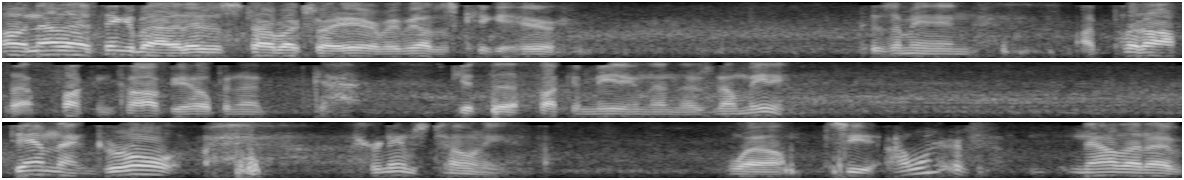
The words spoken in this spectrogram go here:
Oh, now that I think about it, there's a Starbucks right here. Maybe I'll just kick it here. Because, I mean, I put off that fucking coffee hoping I'd God, get the fucking meeting, and then there's no meeting. Damn, that girl, her name's Tony. Well, see, I wonder if now that I've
